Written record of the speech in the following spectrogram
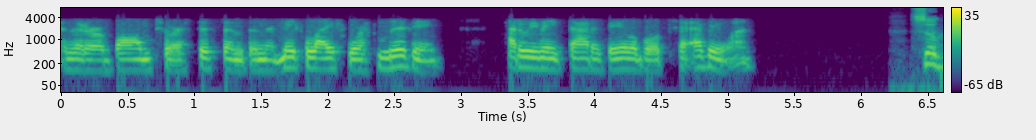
and that are a balm to our systems and that make life worth living? How do we make that available to everyone? So,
